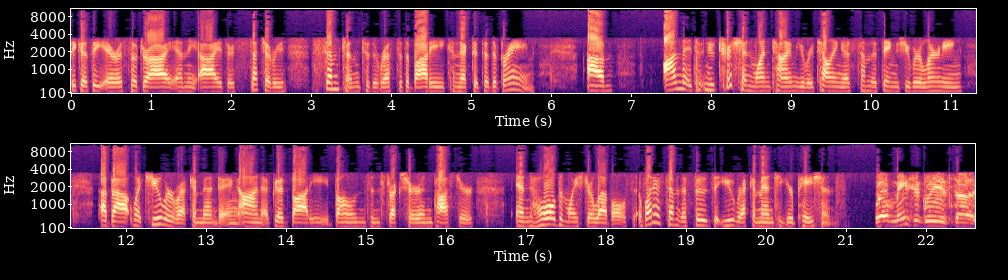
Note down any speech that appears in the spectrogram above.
because the air is so dry and the eyes are such a re- symptom to the rest of the body connected to the brain. Um, on the nutrition one time you were telling us some of the things you were learning about what you were recommending on a good body, bones and structure and posture and hold the moisture levels. What are some of the foods that you recommend to your patients? Well, basically it's uh,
